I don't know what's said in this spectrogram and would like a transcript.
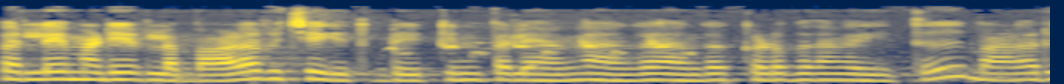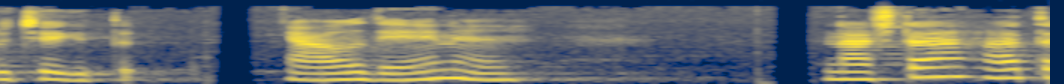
ಪಲ್ಯ ಮಾಡಿರಲ್ಲ ಭಾಳ ರುಚಿಯಾಗಿತ್ತು ಬಿಡಿ. ಹಿಟ್ಟಿನ ಪಲ್ಯ ಹಂಗೆ ಹಂಗೆ ಹಂಗೆ ಆಗಿತ್ತು ಭಾಳ ರುಚಿಯಾಗಿತ್ತು. ಹೌದೇನು ನಾಷ್ಟ ಆತ?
